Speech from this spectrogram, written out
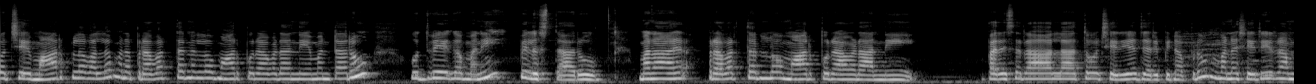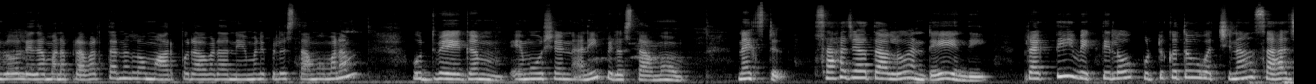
వచ్చే మార్పుల వల్ల మన ప్రవర్తనలో మార్పు రావడాన్ని ఏమంటారు? ఉద్వేగం అని పిలుస్తారు. మన ప్రవర్తనలో మార్పు రావడాన్ని పరిసరాలతో చర్య జరిపినప్పుడు మన శరీరంలో లేదా మన ప్రవర్తనలో మార్పు రావడాన్ని ఏమని పిలుస్తాము? మనం ఉద్వేగం ఎమోషన్ అని పిలుస్తాము. నెక్స్ట్ సహజాతాలు అంటే ఏంది? ప్రతి వ్యక్తిలో పుట్టుకతో వచ్చిన సహజ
